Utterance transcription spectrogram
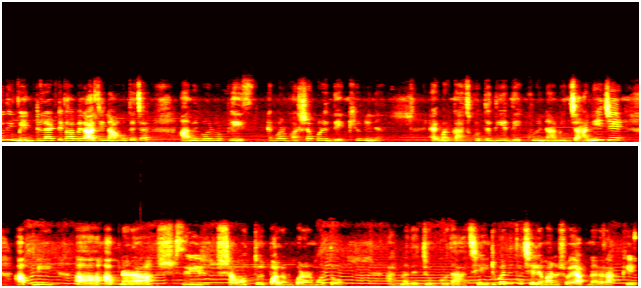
যদি মেন্টালিটিভাবে রাজি না হতে চায়, আমি বলব, প্লিজ, একবার ভরসা করে দেখুনই না একবার কাজ করতে দিয়ে দেখুনই না আমি জানি যে আপনি আপনারা স্ত্রীর সামর্থ্য পালন করার মতো আপনাদের যোগ্যতা আছে। এইটুকানি তো ছেলে মানুষ হয়ে আপনারা রাখেন।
